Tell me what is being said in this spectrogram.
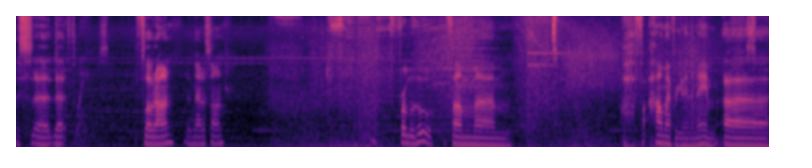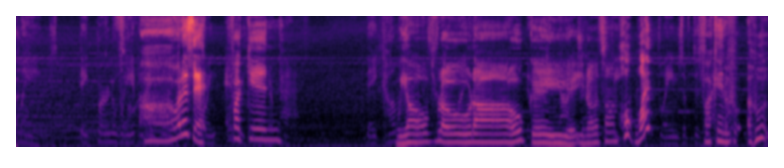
s- uh that float on. Isn't that a song From who? from um? oh, f- how am I forgetting the name? Uh, Flames. They burn away at oh, what is it? destroying everything in Fucking. their path. They come We all float on. Okay, you know that song? Ho- what? Flames of desire Fucking Who?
